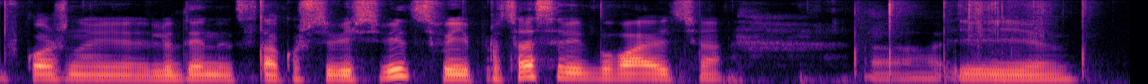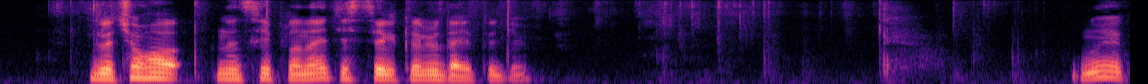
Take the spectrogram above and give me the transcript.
В кожної людини це також свій світ, свої процеси відбуваються. А, і для чого на цій планеті стільки людей тоді? Ну, як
